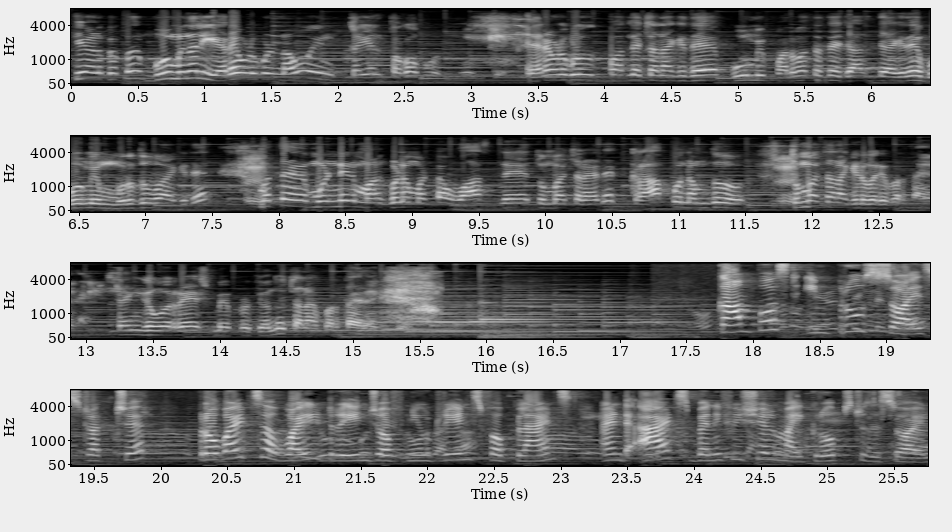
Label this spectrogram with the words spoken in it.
ಸತ್ಯ ಹೇಳ್ಬೇಕು ಭೂಮಿನಲ್ಲಿ ಎರೆಹುಳುಗಳು ನಾವು ಹಿಂಗ್ ಕೈಯಲ್ಲಿ ತಗೋಬಹುದು ಎರೆಹುಳುಗಳು ಉತ್ಪಾದನೆ ಚೆನ್ನಾಗಿದೆ ಭೂಮಿ ಫಲವತ್ತತೆ ಜಾಸ್ತಿ ಆಗಿದೆ ಭೂಮಿ ಮೃದುವಾಗಿದೆ ಮತ್ತೆ ಮಣ್ಣಿನ ಮ- ಗುಣಮಟ್ಟ ವಾಸನೆ ತುಂಬಾ ಚೆನ್ನಾಗಿದೆ ಕ್ರಾಪ್ ನಮ್ದು ತುಂಬಾ ಚೆನ್ನಾಗಿ ಇಳುವರಿ ಬರ್ತಾ ಇದೆ. ತೆಂಗು ರೇಷ್ಮೆ ಪ್ರತಿಯೊಂದು ಚೆನ್ನಾಗಿ ಬರ್ತಾ ಇದೆ. Compost improve soil structure, provides a wide range of nutrients for plants, and adds beneficial microbes to the soil.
